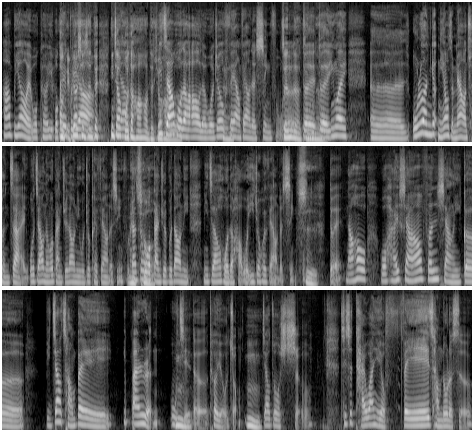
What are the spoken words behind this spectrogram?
啊，不要哎、欸，我可以，我可以不要，哦、不要现身，对，你只要活得好好的就好，你只要活得好好的，我就非常非常的幸福了。真的，对对，因为。呃，无论用你用怎么样的存在，我只要能够感觉到你，我就可以非常的幸福。但是我感觉不到你，你只要活得好，我依旧会非常的幸福。是对。然后我还想要分享一个比较常被一般人误解的特有种，嗯，叫做蛇。其实台湾也有非常多的蛇，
